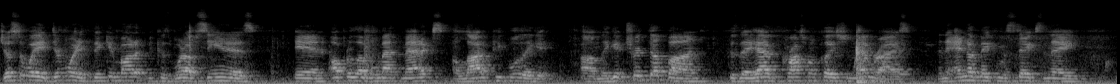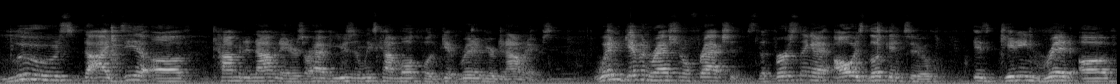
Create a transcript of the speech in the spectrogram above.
Just a way, a different way to thinking about it because what I've seen is in upper level mathematics, a lot of people they get um, they get tricked up on because they have cross multiplication memorized and they end up making mistakes and they lose the idea of common denominators or having using least common multiple to get rid of your denominators. When given rational fractions, the first thing I always look into is getting rid of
